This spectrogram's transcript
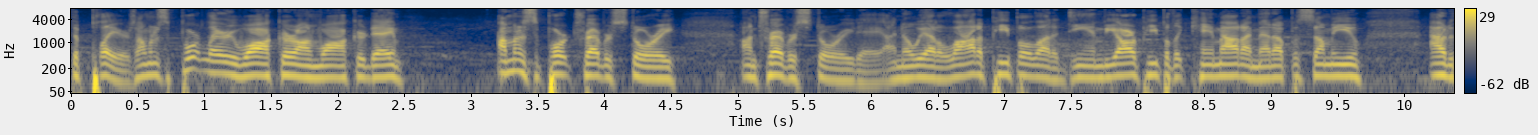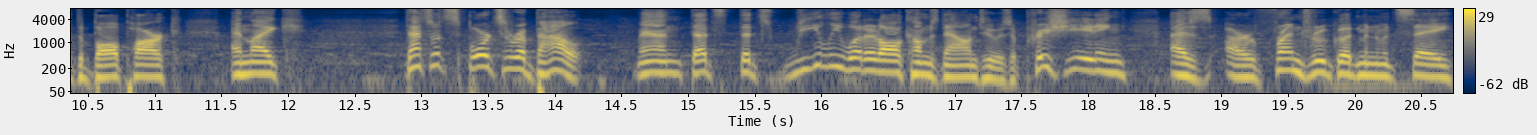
the players. I'm going to support Larry Walker on Walker Day. I'm going to support Trevor Story on trevor Story Day. I know we had a lot of people, a lot of DNVR people that came out. I met up with some of you out at the ballpark, and like that's what sports are about, man. That's that's really what it all comes down to is appreciating, as our friend Drew Goodman would say,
